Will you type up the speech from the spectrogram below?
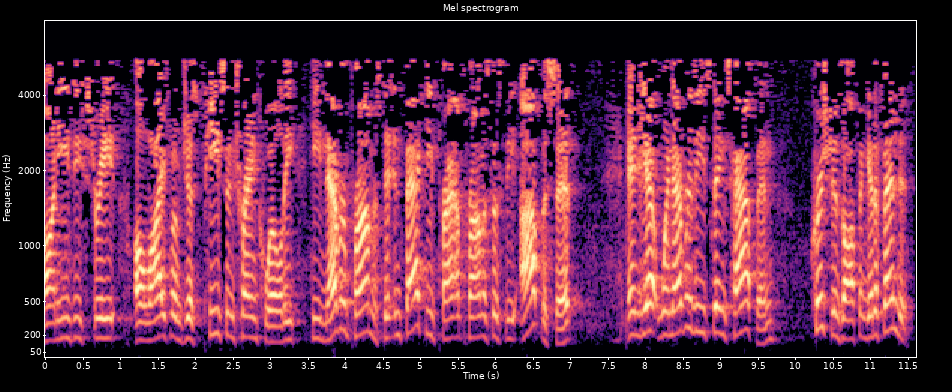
on easy street, a life of just peace and tranquility. He never promised it. In fact, He promised us the opposite. And yet, whenever these things happen, Christians often get offended.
